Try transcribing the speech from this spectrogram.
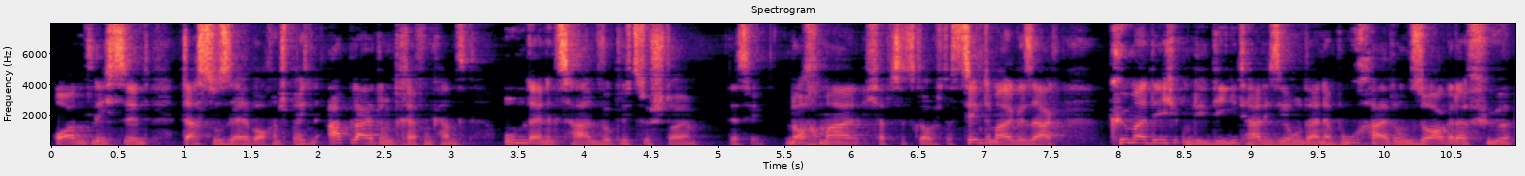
ordentlich sind, dass du selber auch entsprechend Ableitungen treffen kannst, um deine Zahlen wirklich zu steuern. Deswegen nochmal, ich habe es jetzt glaube ich das zehnte Mal gesagt, kümmere dich um die Digitalisierung deiner Buchhaltung, sorge dafür,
